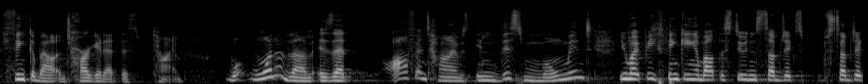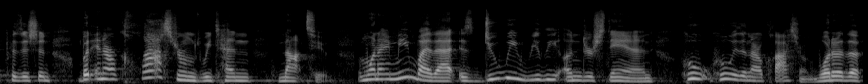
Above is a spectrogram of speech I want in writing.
think about and target at this time. One of them is that oftentimes in this moment, you might be thinking about the student subject's subject position, but in our classrooms, we tend not to. And what I mean by that is, do we really understand who, who is in our classroom? What are the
